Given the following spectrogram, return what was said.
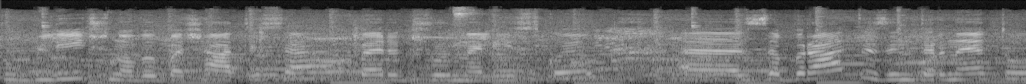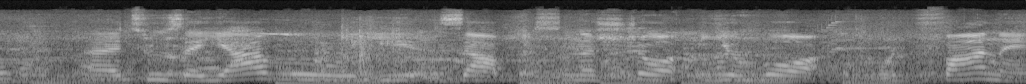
публічно вибачатися перед журналісткою, е, забрати з інтернету е, цю заяву і запис, на що його фани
